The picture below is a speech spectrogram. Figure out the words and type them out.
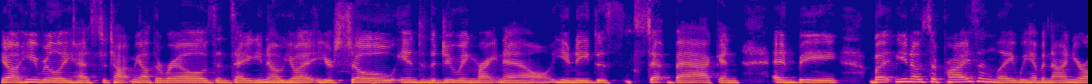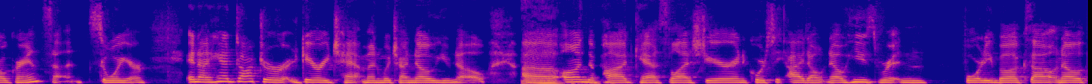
You know, he really has to talk me off the rails and say, you know, you're, you're so into the doing right now. You need to step back and, and be. But, you know, surprisingly, we have a nine year old grandson, Sawyer. And I had Dr. Gary Chapman, which I know you know, uh, on the podcast last year. And of course, he, I don't know. He's written 40 books. I don't know.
